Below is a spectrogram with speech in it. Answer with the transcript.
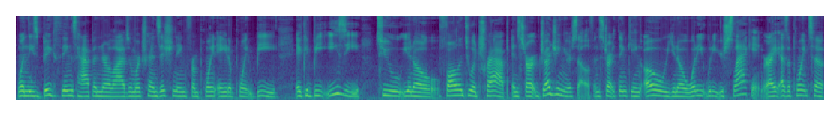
When these big things happen in our lives and we're transitioning from point A to point B, it could be easy to, you know, fall into a trap and start judging yourself and start thinking, "Oh, you know, what do you what are you, you're slacking," right? As a point to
